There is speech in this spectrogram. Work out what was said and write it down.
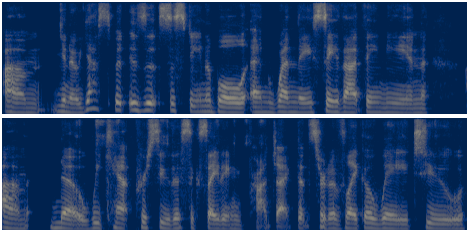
um, you know, yes, but is it sustainable? And when they say that, they mean, um, no, we can't pursue this exciting project. It's sort of like a way to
